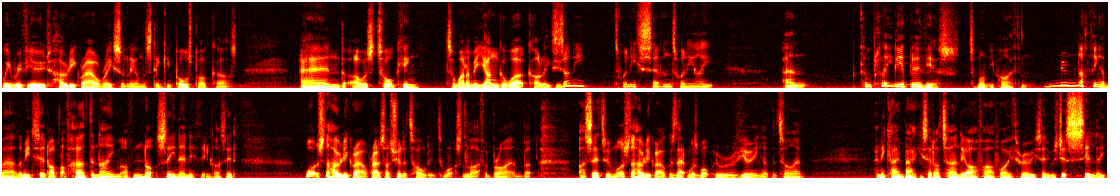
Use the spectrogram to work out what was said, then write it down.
we reviewed Holy Grail recently on the Stinking Paws podcast, and I was talking to one of my younger work colleagues. He's only 27, 28, and completely oblivious to Monty Python. Knew nothing about them. He said, "I've heard the name. I've not seen anything." I said, "Watch the Holy Grail." Perhaps I should have told him to watch The Life of Brian, but I said to him, "Watch the Holy Grail," because that was what we were reviewing at the time. And he came back. He said, "I turned it off halfway through." He said it was just silly,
